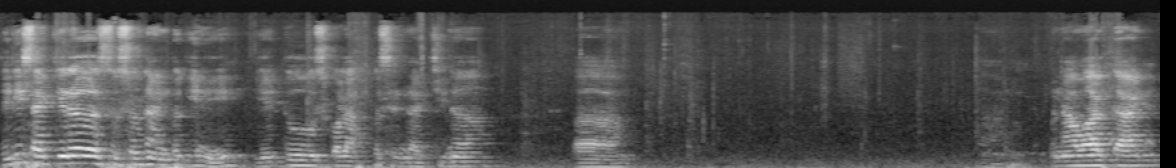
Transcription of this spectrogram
Jadi saya kira susunan begini iaitu sekolah persendirian Cina uh, uh, menawarkan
